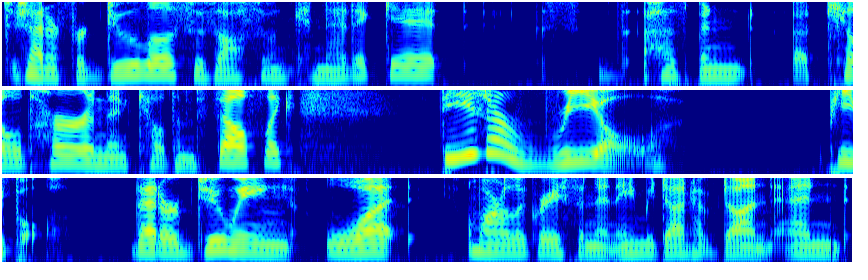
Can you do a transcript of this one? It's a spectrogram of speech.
Jennifer dulos was also in connecticut. The husband uh, killed her and then killed himself. Like these are real people that are doing what Marla Grayson and Amy Dunne have done, and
